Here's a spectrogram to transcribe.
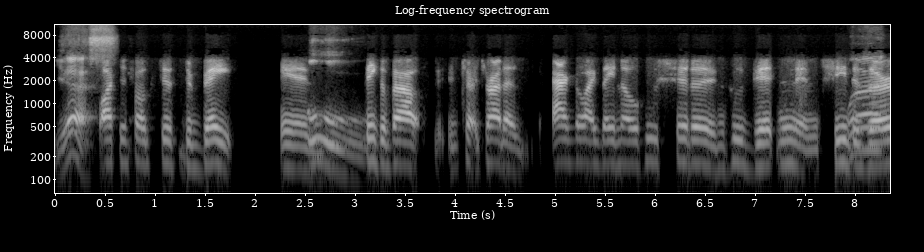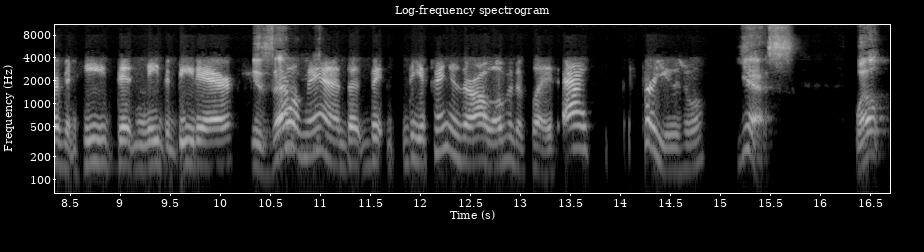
Yes. watching folks just debate and Ooh. think about try, try to act like they know who shoulda and who didn't and she What? deserved and he didn't need to be there. Is that oh man, the, the the opinions are all over the place as per usual. Yes. Well,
